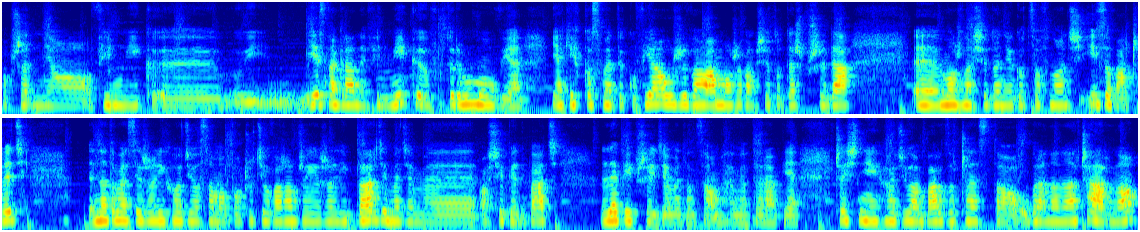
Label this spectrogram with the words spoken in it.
poprzednio filmik, yy, jest nagrany filmik, w którym mówię, jakich kosmetyków ja używałam. Może Wam się to też przyda. Yy, Można się do niego cofnąć i zobaczyć. Natomiast jeżeli chodzi o samopoczucie, uważam, że jeżeli bardziej będziemy o siebie dbać, lepiej przejdziemy tą całą chemioterapię. Wcześniej chodziłam bardzo często ubrana na czarno.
